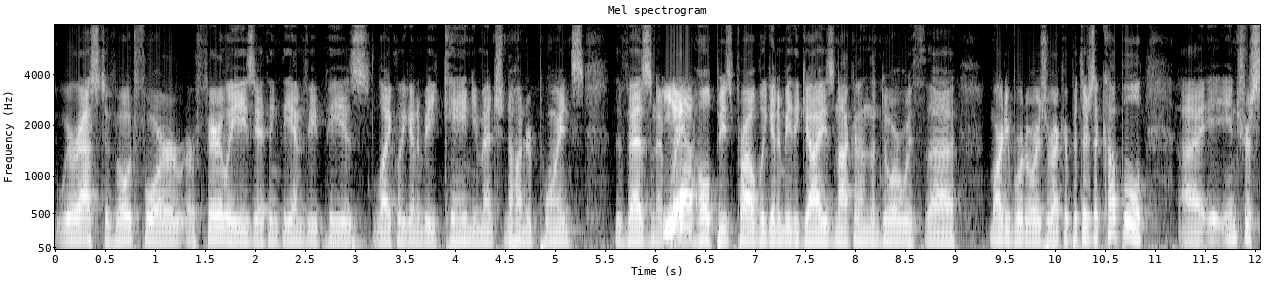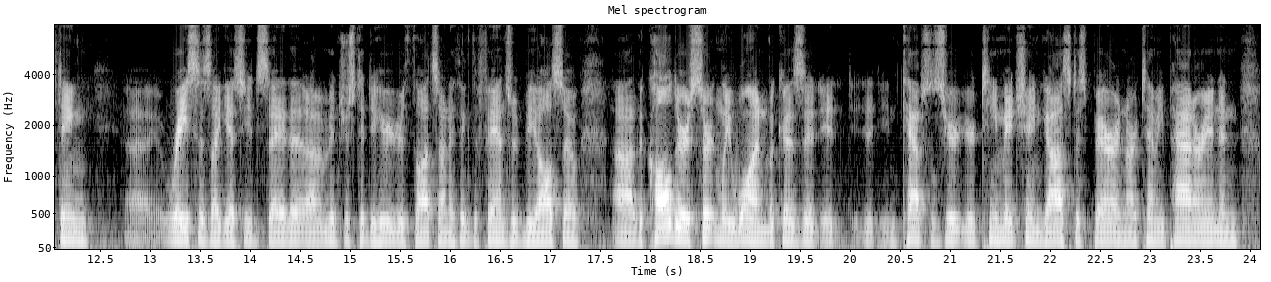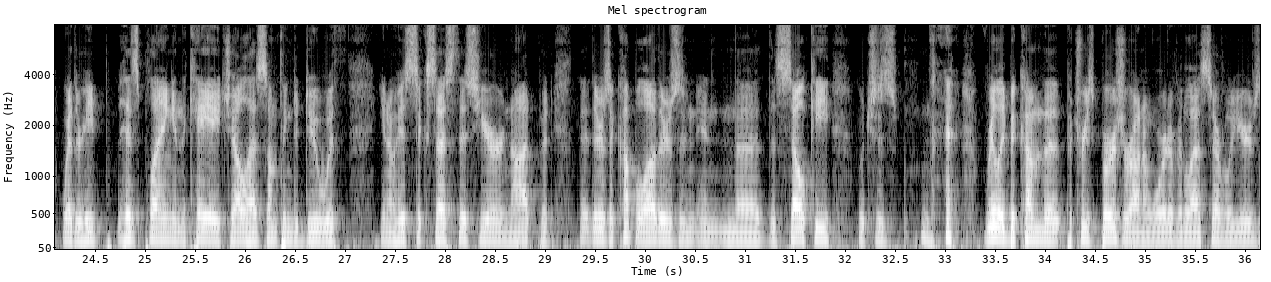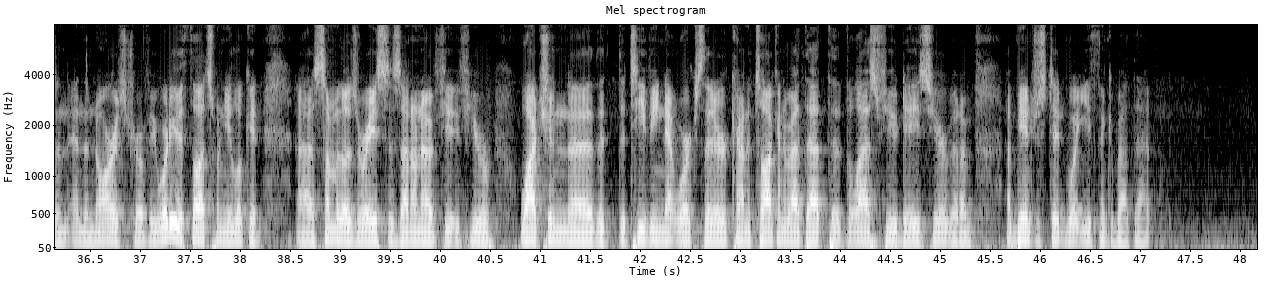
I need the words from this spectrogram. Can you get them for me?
we were asked to vote for are fairly easy. I think the MVP is likely going to be Kane. You mentioned 100 points. The Vezina, yeah. Holtby is probably going to be the guy who's knocking on the door with uh, Marty Brodeur's record. But there's a couple uh, interesting – uh, races, I guess you'd say, that I'm interested to hear your thoughts on. I think the fans would be also. Uh, the Calder is certainly one because it, it, it encapsulates your, your teammate Shane Gostisbehere and Artemi Panarin, and whether he his playing in the KHL has something to do with you know his success this year or not. But there's a couple others in, in the the Selke, which has really become the Patrice Bergeron Award over the last several years, and, and the Norris Trophy. What are your thoughts when you look at uh, some of those races? I don't know if you, if you're watching the the TV networks that are kind of talking about that the, the last few days here, but I'm I'd be interested what you think about that.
